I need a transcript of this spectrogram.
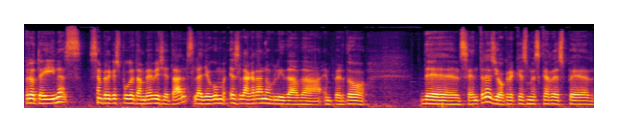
proteïnes, sempre que es pugui també vegetals. La llegum és la gran oblidada, en perdó, dels centres. Jo crec que és més que res per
